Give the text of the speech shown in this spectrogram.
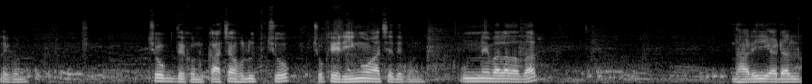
দেখুন। চোখ দেখুন কাঁচা হলুদ চোখ চোখে রিংও আছে দেখুন। পুণ্যেবালা দাদার। ধাড়ি অ্যাডাল্ট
